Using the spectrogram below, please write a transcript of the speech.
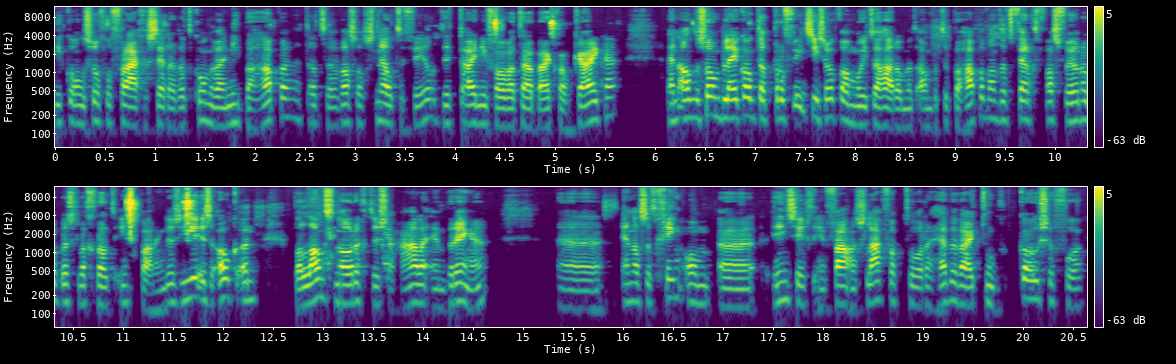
die konden zoveel vragen stellen, dat konden wij niet behappen. Dat uh, was al snel te veel, detailniveau wat daarbij kwam kijken. En andersom bleek ook dat provincies ook wel moeite hadden om het allemaal te behappen, want het vergt vast voor hun ook best wel een grote inspanning. Dus hier is ook een balans nodig tussen halen en brengen. Uh, en als het ging om uh, inzicht in faal- en slaagfactoren, hebben wij toen gekozen voor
